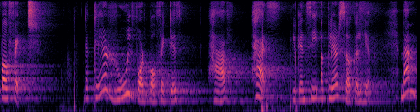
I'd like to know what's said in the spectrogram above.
perfect. The clear rule for perfect is have, has. You can see a clear circle here. Ma'am,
